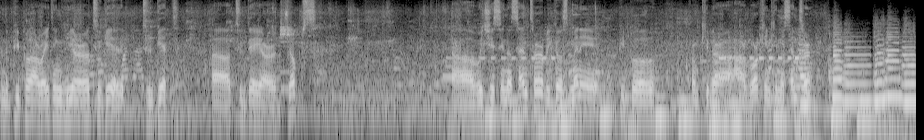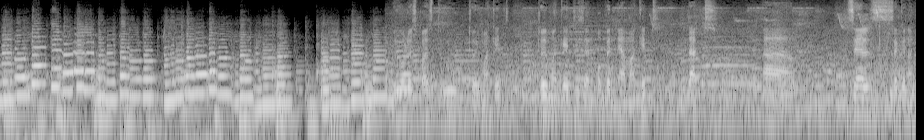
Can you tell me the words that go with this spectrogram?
and the people are waiting here to get to get uh, to their jobs, uh, which is in the center because many people from Kibera are working in the center. We always pass through Toi Market. Toi Market is an open air market that uh, sells second-hand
